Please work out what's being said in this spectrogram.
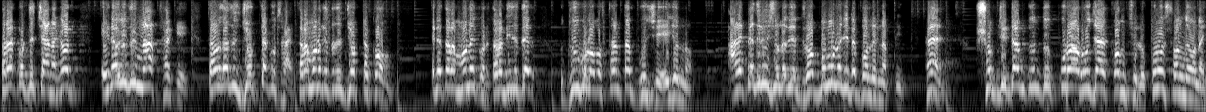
তারা করতে চায় না। কারণ এটাও যদি না থাকে, তাহলে তাদের জোরটা কোথায়? তারা মনে করে তাদের জোরটা কম। এটা তারা মনে করে। তারা নিজেদের দুর্বল অবস্থানটা বুঝে। এই জন্য আরেকটা জিনিস হলো যে দ্রব্যমূল্য যেটা বললেন আপনি হ্যাঁ সবজির দাম কিন্তু পুরো রোজা কম ছিল, কোনো সন্দেহ নাই।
